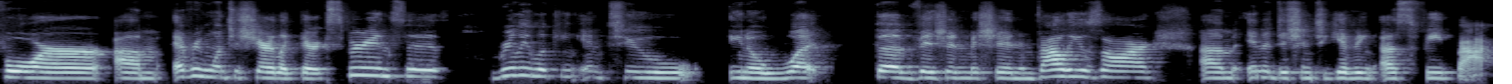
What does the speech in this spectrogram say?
for um, everyone to share like their experiences, really looking into, you know, what the vision, mission, and values are, um, in addition to giving us feedback.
